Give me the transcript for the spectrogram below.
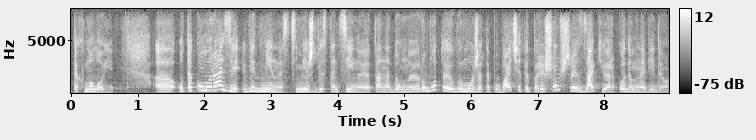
технологій. Е, У такому разі відмінності між дистанційною та надомною роботою ви можете побачити, перейшовши за QR-кодом на відео.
